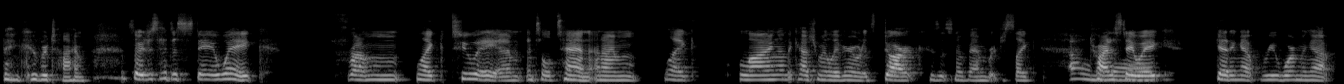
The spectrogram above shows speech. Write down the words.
Vancouver time. So I just had to stay awake from like 2 a.m. until 10. And I'm like lying on the couch in my living room and it's dark because it's November, just like oh trying to stay awake, getting up, re-warming up,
